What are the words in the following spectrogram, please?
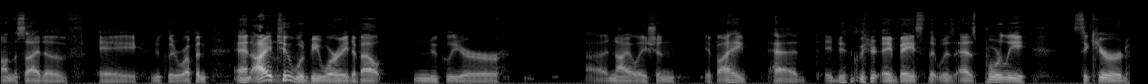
on the side of a nuclear weapon. And I too would be worried about nuclear uh, annihilation if I had a nuclear a base that was as poorly secured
